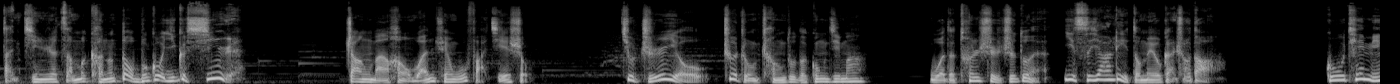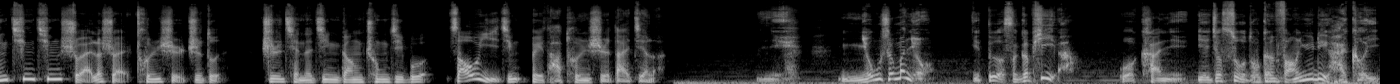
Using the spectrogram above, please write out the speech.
但今日怎么可能斗不过一个新人？张蛮横完全无法接受。就只有这种程度的攻击吗？我的吞噬之盾一丝压力都没有感受到。古天明轻轻甩了甩吞噬之盾，之前的金刚冲击波早已经被他吞噬殆尽了。你牛什么牛？你嘚瑟个屁啊！我看你也就速度跟防御力还可以，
